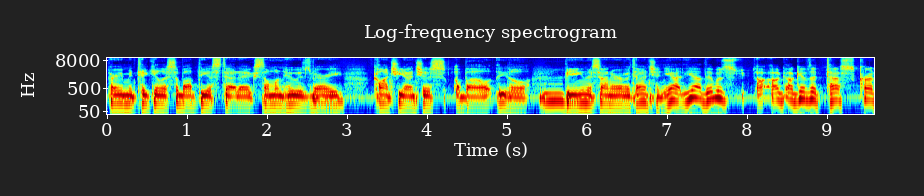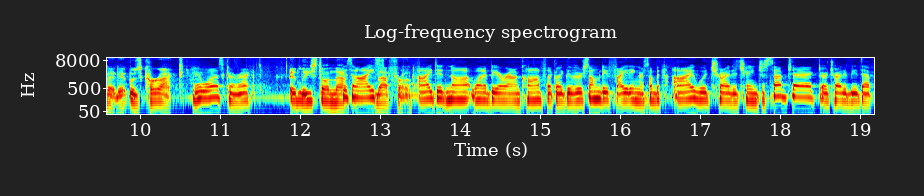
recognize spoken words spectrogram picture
very meticulous about the aesthetics, someone who is very conscientious about you know mm-hmm. being the center of attention. Yeah, yeah, that was. I'll, I'll give the test credit; it was correct, It was correct. at least on that I, that front. I did not want to be around conflict. Like if there's somebody fighting or something, I would try to change the subject or try to be that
